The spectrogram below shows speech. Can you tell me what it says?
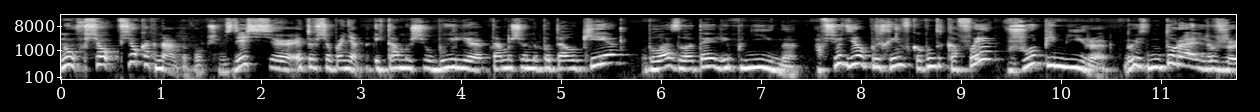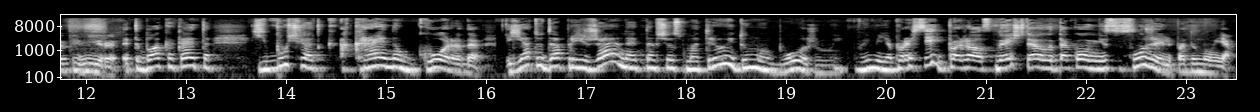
ну, все, все как надо, в общем. Здесь э, это все понятно. И там еще были, там еще на потолке была золотая лепнина. А все дело происходило в каком-то кафе в жопе мира. То есть натурально в жопе мира. Это была какая-то ебучая окраина города. Я туда приезжаю, на это все смотрю и думаю, боже мой, вы меня простите, пожалуйста, но я считаю, вы такого не заслужили, подумал я.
